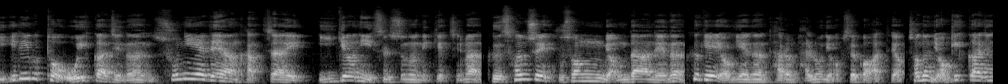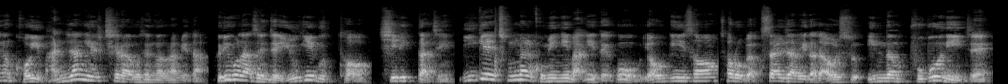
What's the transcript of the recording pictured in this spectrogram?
1위부터 5위까지는 순위에 대한 각자의 이견이 있을 수는 있겠지만 그 선수의 구성 명단에는 크게 여기에는 다른 반론이 없을 것 같아요. 저는 여기까지는 거의 만장일치라고 생각을 합니다. 그리고 나서 이제 6위부터 10위까지 이게 정말 고민이 많이 되고 여기서 서로 멱살잡이가 나올 수 있는 부분이 이제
